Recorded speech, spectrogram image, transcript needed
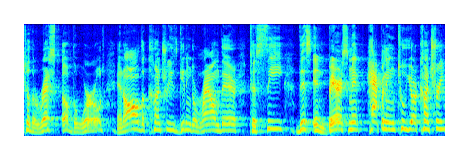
to the rest of the world and all the countries getting around there to see this embarrassment happening to your country?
